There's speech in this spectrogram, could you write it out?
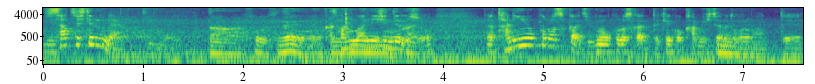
自殺してるんだよっていう。ああそうですね。3万人死んでるでしょ、はい、他人を殺すか自分を殺すかって結構紙一重なところがあって、うん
